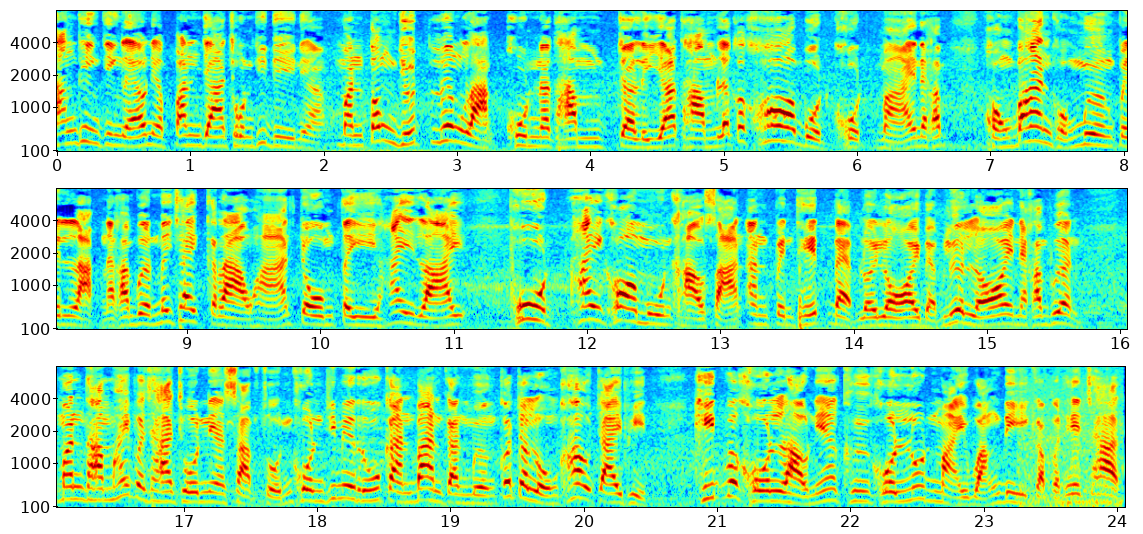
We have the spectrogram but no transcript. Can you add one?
ทั้งที่จริงๆแล้วเนี่ยปัญญาชนที่ดีเนี่ยมันต้องยึดเรื่องหลักคุณธรรม จริยธรรม แล้วก็ข้อบทกฎหมายนะครับของบ้านของเมืองเป็นหลักนะครับ เพื่อนไม่ใช่กล่าวหาโจมตีให้ร้าย พูดให้ข้อมูลข่าวสารอันเป็นเท็จแบบลอยๆ แบบเลื่อนลอยนะครับเพื่อน มันทำให้ประชาชนเนี่ยสับสนคนที่ไม่รู้การบ้านการเมือง ก็จะหลงเข้าใจผิด คิดว่าคนเหล่านี้คือคนรุ่นใหม่หวังดีกับประเทศชาติ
